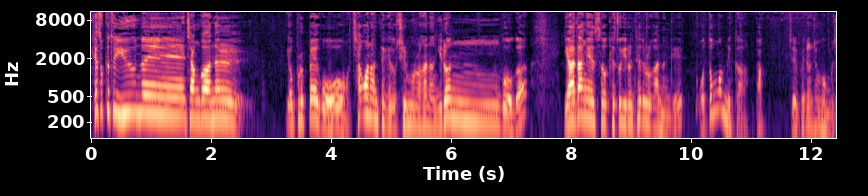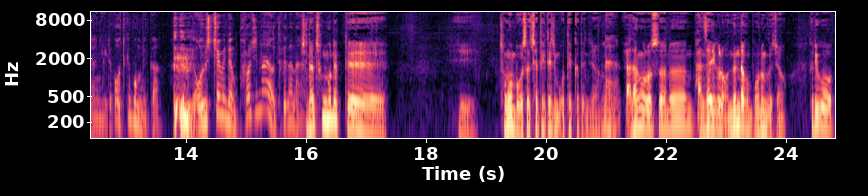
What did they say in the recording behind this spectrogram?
계속해서 윤회 장관을 옆으로 빼고 차관한테 계속 질문을 하는 이런 거가 야당에서 계속 이런 태도를 갖는 게 어떤 겁니까? 박, 제 배정찬 본부장님 이거 어떻게 봅니까? 어느 시점이 되면 풀어지나요? 어떻게 되나요? 지난 청문회 때 이 청문 보고서 채택되지 못했거든요. 네. 야당으로서는 반사이익을 얻는다고 보는 거죠. 그리고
